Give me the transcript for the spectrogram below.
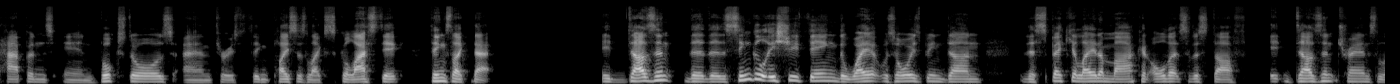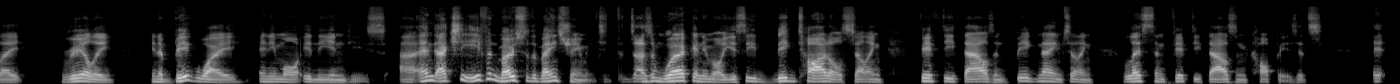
happens in bookstores and through thing, places like scholastic things like that it doesn't the the single issue thing, the way it was always been done, the speculator market, all that sort of stuff, it doesn't translate really in a big way anymore in the indies. Uh, and actually, even most of the mainstream, it doesn't work anymore. You see big titles selling 50,000, big names selling less than 50,000 copies. It's it,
